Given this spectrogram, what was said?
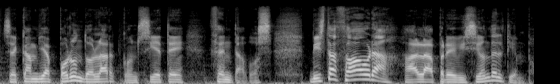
se cambia por un dólar con 7 centavos. Vistazo ahora a la previsión del tiempo.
